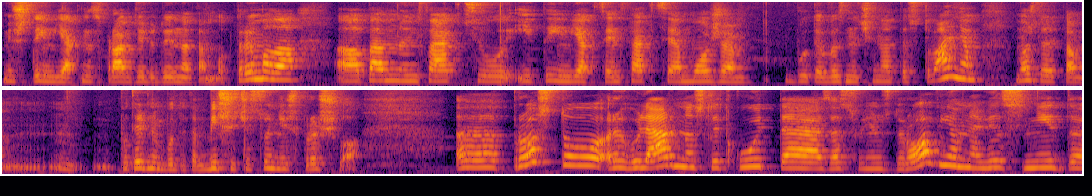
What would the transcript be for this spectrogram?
між тим, як насправді людина там отримала а, певну інфекцію, і тим, як ця інфекція може бути визначена тестуванням, може там ну, потрібно буде там більше часу, ніж пройшло. Е, просто регулярно слідкуйте за своїм здоров'ям. На ВІЛ-СНІД е,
